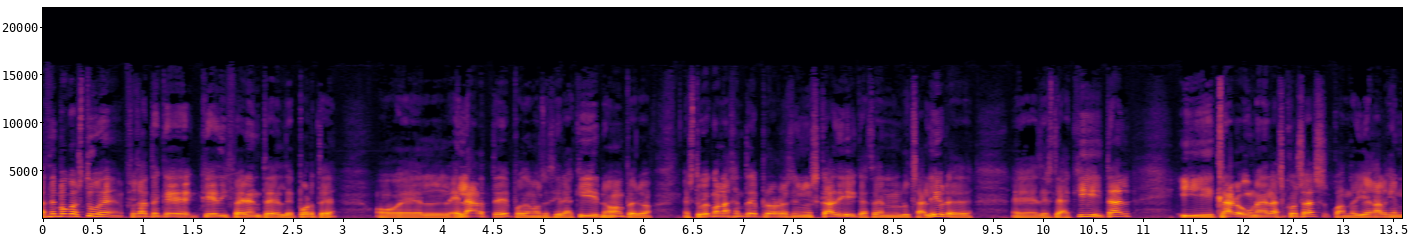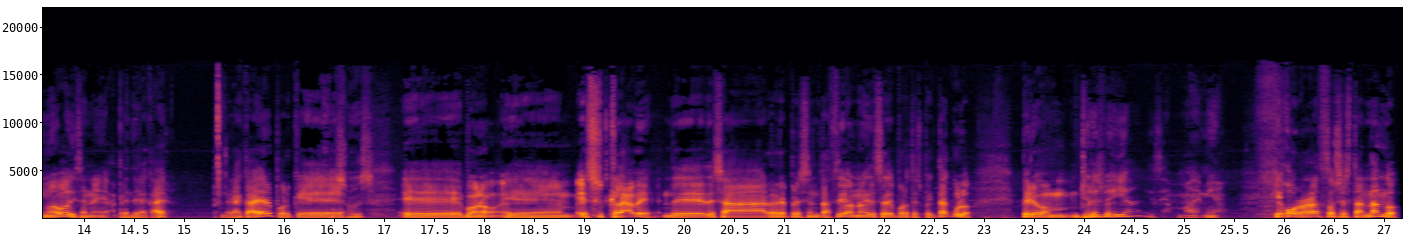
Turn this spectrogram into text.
Hace poco estuve, fíjate qué, qué diferente el deporte o el, el arte, podemos decir aquí, ¿no? Pero estuve con la gente de Pro Wrestling Euskadi, que hacen lucha libre desde aquí y tal. Y claro, una de las cosas, cuando llega alguien nuevo, dicen, aprender a caer. Aprender a caer porque, Eso es. eh, bueno, eh, es clave de, de esa representación ¿no? y de ese deporte espectáculo. Pero yo les veía y decía, madre mía, qué gorrazos están dando.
